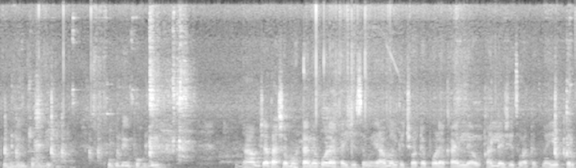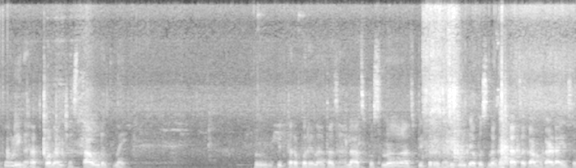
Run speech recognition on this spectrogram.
फुगली फुगली. फुगली फुगली. आमच्यात अशा मोठ्याल्या पोळ्या खायची सवय आम्हाला ते छोट्या पोळ्या खाल्ल्या खाल्ल्याशीच वाटत नाही. एकतर पोळी घरात कोणाला जास्त आवडत नाही. हं, पित्रापर्यंत आता झालं आजपासून. आज पित्र झाली की उद्यापासून घटाचं काम काढायचं.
